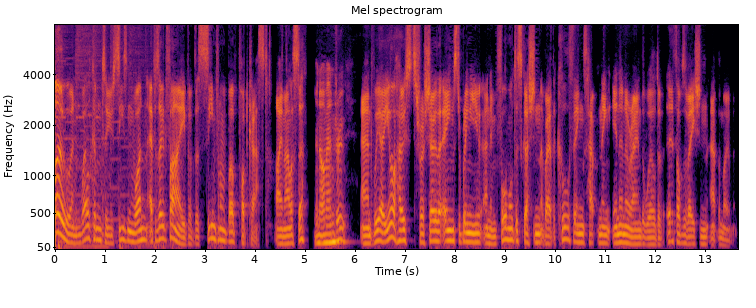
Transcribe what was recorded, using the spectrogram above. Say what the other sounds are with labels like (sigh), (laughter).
Hello, and welcome to Season 1, Episode 5 of the Scene From Above podcast. I'm Alastair, And I'm Andrew. and we are your hosts for a show that aims to bring you an informal discussion about the cool things happening in and around the world of Earth observation at the moment.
